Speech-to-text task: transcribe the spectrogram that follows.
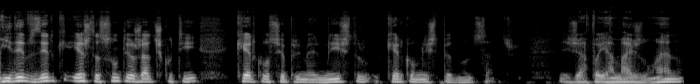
E devo dizer que este assunto eu já discuti, quer com o Sr. Primeiro-Ministro, quer com o Ministro Pedro Nuno Santos. Já foi há mais de um ano,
